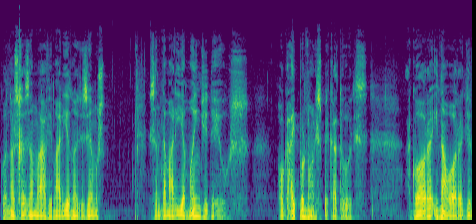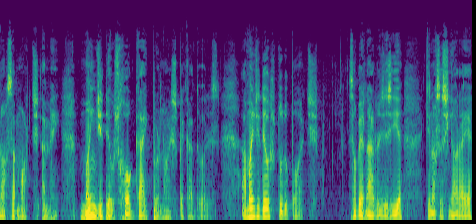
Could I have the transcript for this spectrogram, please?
Quando nós rezamos a Ave Maria, nós dizemos: Santa Maria, Mãe de Deus, rogai por nós, pecadores, agora e na hora de nossa morte. Amém. Mãe de Deus, rogai por nós, pecadores. A Mãe de Deus tudo pode. São Bernardo dizia que Nossa Senhora é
